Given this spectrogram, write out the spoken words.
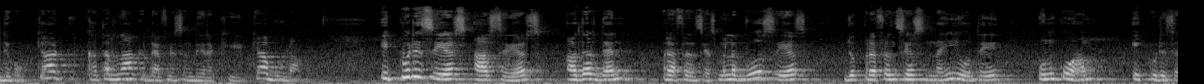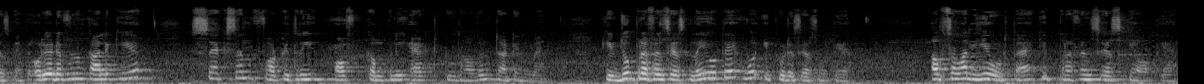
देखो, क्या खतरनाक डेफिनेशन दे रखी है, क्या बोला? Equity shares are shares other than preference shares मतलब वो शेयर्स जो प्रेफरेंस शेयर्स नहीं होते, उनको हम इक्विटी शेयर्स कहते हैं। और ये डेफिनेशन कहाँ लिखी है? सेक्शन 43 ऑफ़ कंपनी एक्ट 2013 में। कि जो प्रेफरेंस शेयर्स नहीं होते वो इक्विटी शेयर्स होते हैं। अब सवाल ये उठता है कि प्रेफरेंस शेयर्स क्या होते हैं?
